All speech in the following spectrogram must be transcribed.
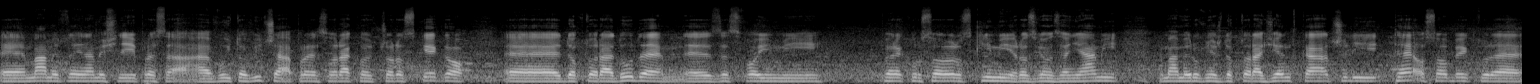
E, Mamy tutaj na myśli profesora Wójtowicza, profesora Koczorowskiego, e, doktora Dudę e, ze swoimi prekursorskimi rozwiązaniami. Mamy również doktora Ziętka, czyli te osoby, które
